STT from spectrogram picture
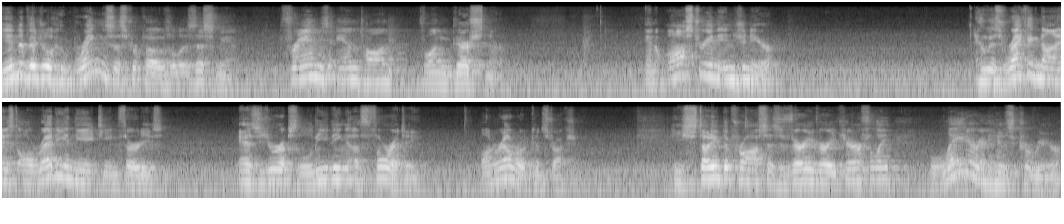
The individual who brings this proposal is this man, Franz Anton von Gerstner, an Austrian engineer who is recognized already in the 1830s as Europe's leading authority on railroad construction. He studied the process very, very carefully. Later in his career,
